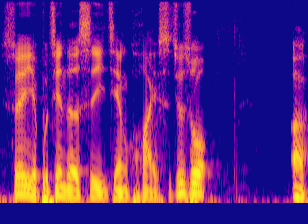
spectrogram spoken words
所以也不见得是一件坏事。就是说，呃，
